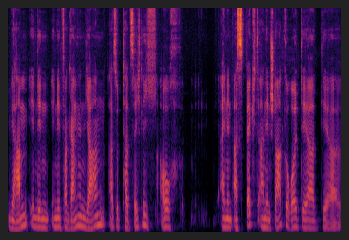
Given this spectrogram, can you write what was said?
Wir haben in den, in den vergangenen Jahren also tatsächlich auch einen Aspekt an den Start gerollt, der, der,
